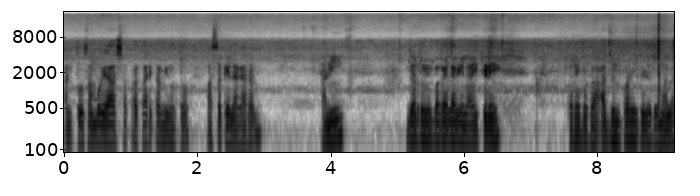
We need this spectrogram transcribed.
आणि तो संभव या अशा प्रकारे कमी होतो असं केल्या कारण आणि जर तुम्ही बघायला गेला इकडे तर हे बघा अजून पण इकडे तुम्हाला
